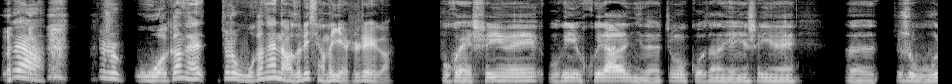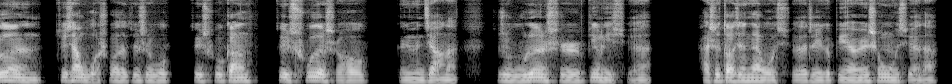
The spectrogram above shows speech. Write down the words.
对啊，就是我刚才就是我刚才脑子里想的也是这个。不会，是因为我给你回答了你的这么果断的原因，是因为，呃，就是无论就像我说的，就是我最初刚最初的时候跟你们讲的，就是无论是病理学，还是到现在我学的这个病原微生物学的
